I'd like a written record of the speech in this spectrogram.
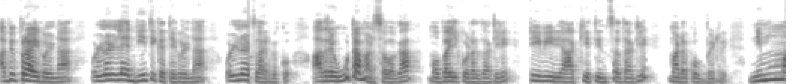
ಅಭಿಪ್ರಾಯಗಳನ್ನ ಒಳ್ಳೊಳ್ಳೆ ನೀತಿ ಕಥೆಗಳನ್ನ ಒಳ್ಳೆ ಇರಬೇಕು. ಆದರೆ ಊಟ ಮಾಡಿಸೋವಾಗ ಮೊಬೈಲ್ ಕೊಡೋದಾಗಲಿ ಟಿ ವಿ ಹಾಕಿ ತಿನ್ನಿಸೋದಾಗಲಿ ಮಾಡೋಕ್ಕೆ ಹೋಗಬೇಡ್ರಿ. ನಿಮ್ಮ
